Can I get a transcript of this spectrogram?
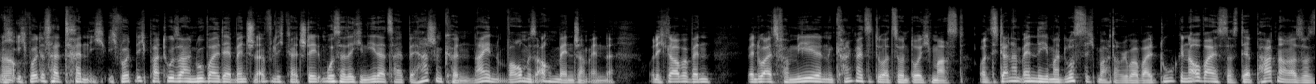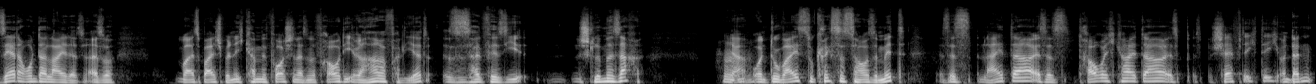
Ja. Ich, ich würde es halt trennen. Ich, ich würde nicht partout sagen, nur weil der Mensch in der Öffentlichkeit steht, muss er sich in jeder Zeit beherrschen können. Nein, warum ist auch ein Mensch am Ende? Und ich glaube, wenn, wenn du als Familie eine Krankheitssituation durchmachst und sich dann am Ende jemand lustig macht darüber, weil du genau weißt, dass der Partner oder so sehr darunter leidet. Also, nur als Beispiel, ich kann mir vorstellen, dass eine Frau, die ihre Haare verliert, es ist halt für sie eine schlimme Sache. Ja, hm. und du weißt, du kriegst es zu Hause mit, es ist Leid da, es ist Traurigkeit da, es, es beschäftigt dich und dann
